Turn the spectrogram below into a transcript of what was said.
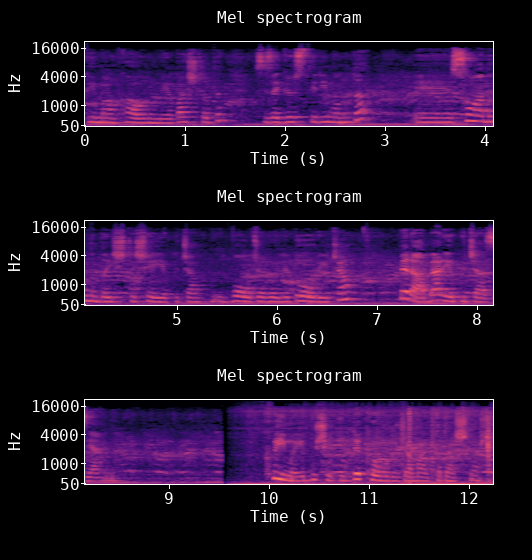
kıymam kavrulmaya başladı. Size göstereyim onu da. E, soğanını da işte şey yapacağım. Bolca böyle doğrayacağım. Beraber yapacağız yani. Kıymayı bu şekilde kavuracağım arkadaşlar.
